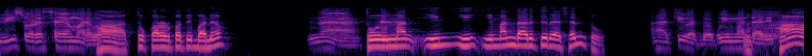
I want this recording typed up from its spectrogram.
વીસ વર્ષ થયા અમારે હા તું કરોડપતિ બન્યો? ના. તું ઈમાન ઈમાનદારીથી રહે છે ને તું? સાચી વાત બાપુ ઈમાનદારી હા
